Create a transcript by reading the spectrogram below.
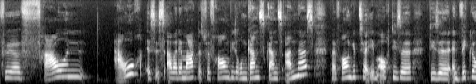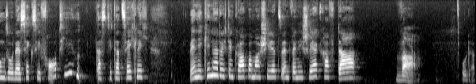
für Frauen auch. Es ist aber der Markt ist für Frauen wiederum ganz, ganz anders. Bei Frauen gibt es ja eben auch diese, diese Entwicklung so der Sexy 40, dass die tatsächlich, wenn die Kinder durch den Körper marschiert sind, wenn die Schwerkraft da war oder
